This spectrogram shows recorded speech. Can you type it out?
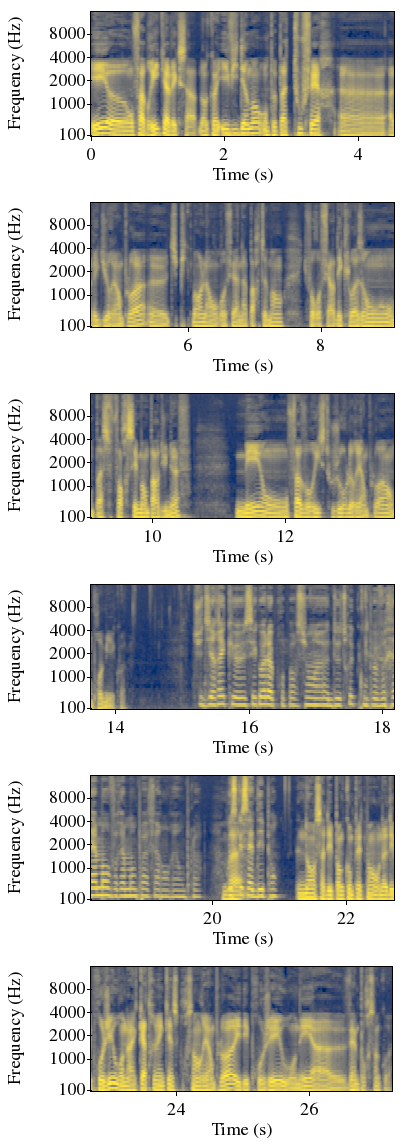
et euh, on fabrique avec ça. Donc euh, évidemment, on ne peut pas tout faire euh, avec du réemploi. Euh, typiquement, là, on refait un appartement, il faut refaire des cloisons, on passe forcément par du neuf, mais on favorise toujours le réemploi en premier. Quoi. Tu dirais que c'est quoi la proportion de trucs qu'on peut vraiment, vraiment pas faire en réemploi? Ou Bah, est-ce que ça dépend? Non, ça dépend complètement. On a des projets où on a 95% en réemploi et des projets où on est à euh, 20%. Quoi.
